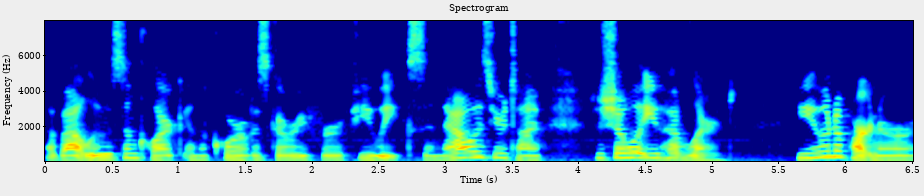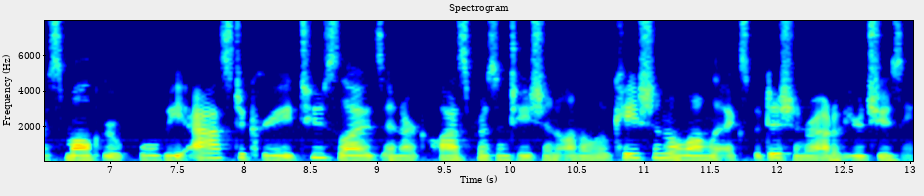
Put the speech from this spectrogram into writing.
about Lewis and Clark and the Corps of Discovery for a few weeks, and now is your time to show what you have learned. You and a partner or a small group will be asked to create two slides in our class presentation on a location along the expedition route of your choosing.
